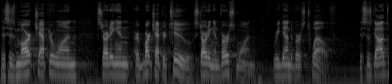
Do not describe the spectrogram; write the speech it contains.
This is Mark chapter 1, starting in, or Mark chapter 2, starting in verse 1. Read down to verse 12. This is God's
